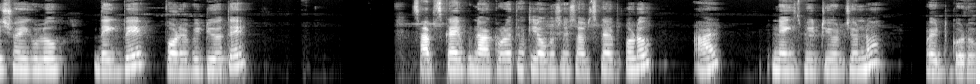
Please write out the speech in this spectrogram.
বিষয়গুলো দেখবে পরের ভিডিওতে সাবস্ক্রাইব না করে থাকলে অবশ্যই সাবস্ক্রাইব করো আর নেক্সট ভিডিওর জন্য ওয়েট করো।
